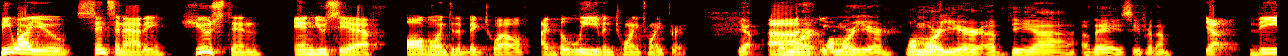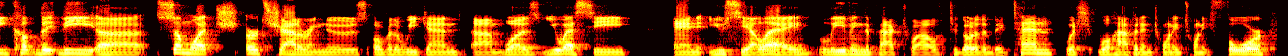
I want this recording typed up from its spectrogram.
BYU, Cincinnati, Houston, and UCF all going to the Big 12, I believe, in 2023. Yeah, one uh, more one more year, one more year of the uh, of the AAC for them. Yeah, the the the uh, somewhat earth shattering news over the weekend um, was USC and UCLA leaving the Pac-12 to go to the Big Ten, which will happen in 2024, if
